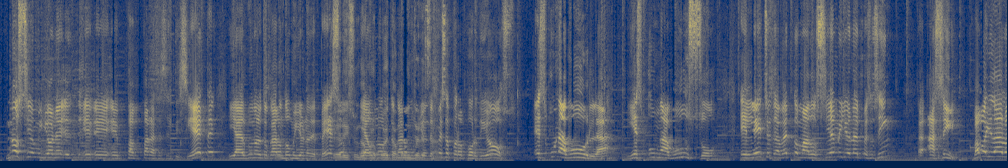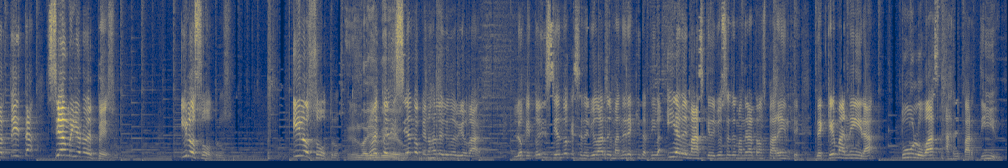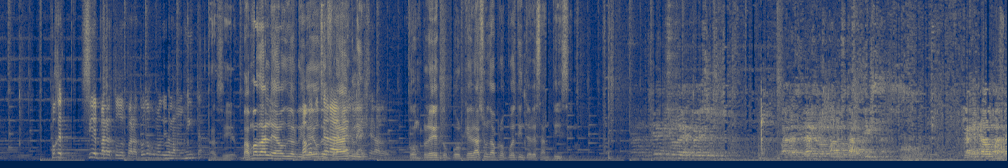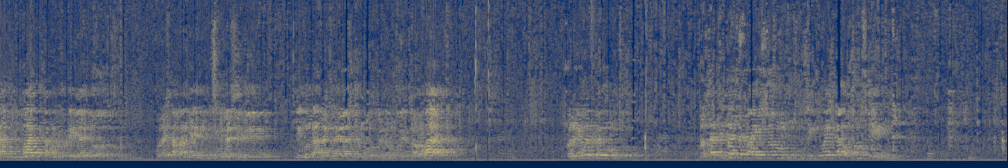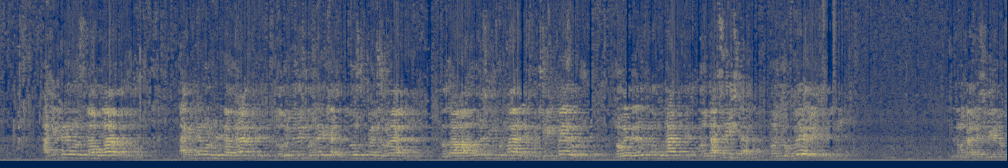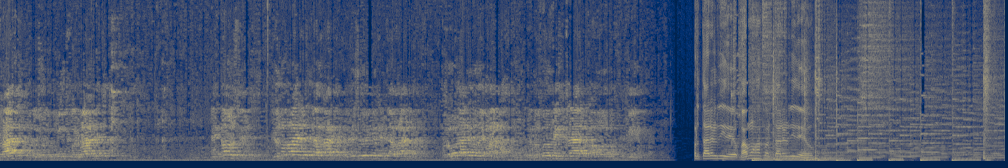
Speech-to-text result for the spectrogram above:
No 100 millones eh, eh, eh, pa- para 67 y a algunos le tocaron 2 millones de pesos y a unos le tocaron muy un millón de pesos, pero por Dios, es una burla y es un abuso el hecho de haber tomado 100 millones de pesos sin, eh, así, vamos a ayudar a los artistas, 100 millones de pesos. ¿Y los otros? ¿Y los otros? No estoy video. diciendo que no se le debió dar. Lo que estoy diciendo es que se debió dar de manera equitativa y además que debió ser de manera transparente. ¿De qué manera tú lo vas a repartir? Porque si es para todo, es para todo, como dijo la monjita. Así es. Vamos a darle audio al video de escuchar al- al Franklin completo porque él hace una propuesta interesantísima. 100 millones de pesos para a los artistas que han estado pasando igual que la mayoría de todos por esta pandemia sin recibir ninguna remuneración porque no pueden trabajar. Pero yo me pregunto, ¿los artistas de este país son 50 o son 100? Aquí tenemos abogados, Aquí tenemos los restaurantes, los dueños de discotecas, todo su personal, los trabajadores informales, los chiriperos, los vendedores ambulantes, los taxistas, los choferes, que no están recibiendo clases porque son muy informales. Entonces, yo no voy a restaurante, porque yo soy dueño de restaurante, pero voy a hablar de lo demás, porque no puedo registrar a los míos. Cortar el video, vamos a cortar el video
